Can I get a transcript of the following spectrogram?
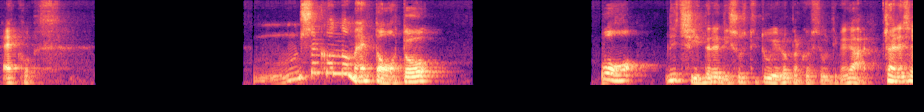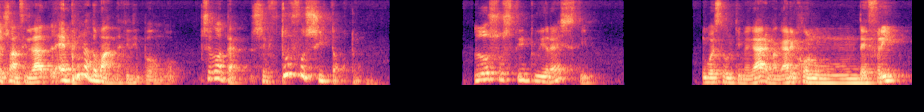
Ecco, secondo me Toto può decidere di sostituirlo per queste ultime gare. Cioè, nel senso, anzi, la, è più una domanda che ti pongo. Secondo te, se tu fossi Toto, lo sostituiresti in queste ultime gare, magari con un De Free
